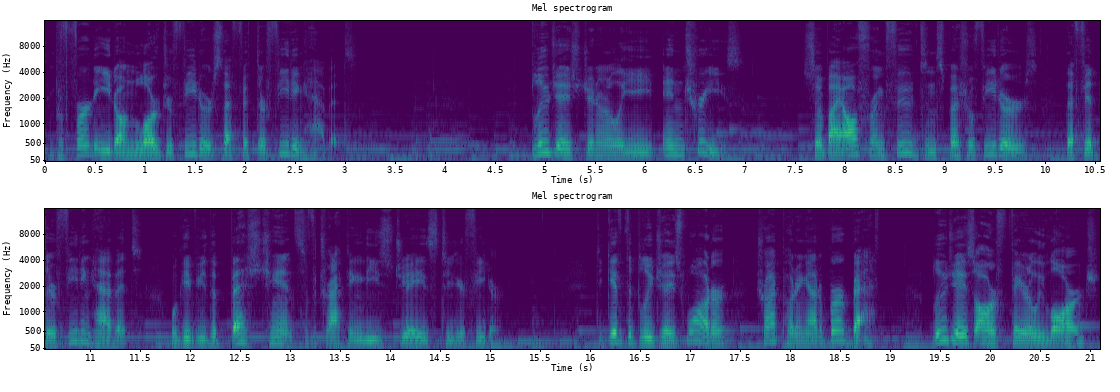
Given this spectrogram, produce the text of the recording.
and prefer to eat on larger feeders that fit their feeding habits. Blue jays generally eat in trees, so by offering foods and special feeders that fit their feeding habits will give you the best chance of attracting these jays to your feeder. To give the blue jays water, try putting out a bird bath. Blue jays are fairly large,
